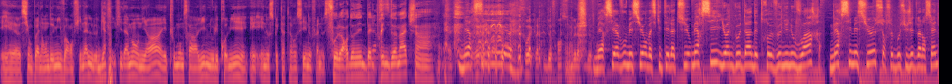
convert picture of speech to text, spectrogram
Et euh, si on peut aller en demi, voire en finale, bien évidemment, on ira et tout le monde sera ravi, nous les premiers et, nos spectateurs aussi et nos fans aussi. Il faut leur donner une belle prime de match. Hein. Merci. Il faut avec la Coupe de France. Merci à vous, messieurs. On va se quitter là-dessus. Merci, Johan Godin, d'être venu nous voir. Merci, messieurs, sur ce beau sujet de Valenciennes.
